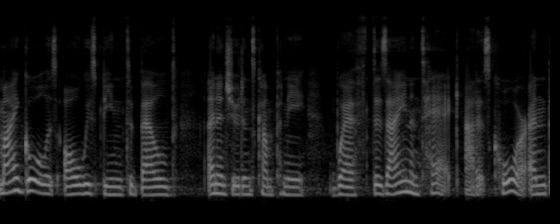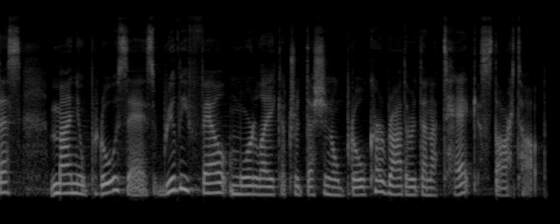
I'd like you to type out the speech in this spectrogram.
my goal has always been to build an insurance company with design and tech at its core. And this manual process really felt more like a traditional broker rather than a tech startup.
